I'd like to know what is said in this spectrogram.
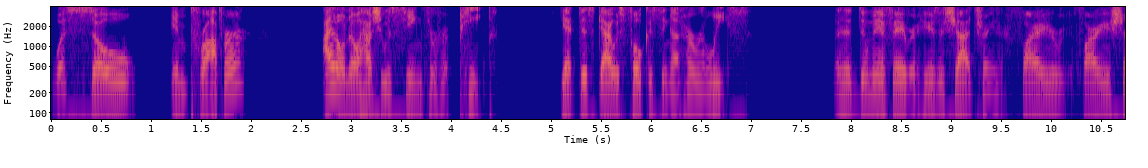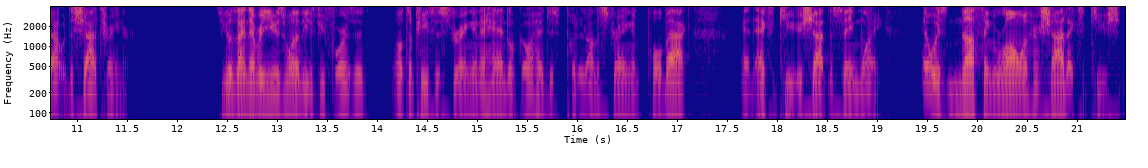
was so improper. I don't know how she was seeing through her peep. Yet this guy was focusing on her release. I said, "Do me a favor. Here's a shot trainer. Fire your fire your shot with the shot trainer." She goes, "I never used one of these before." Is it? well, it's a piece of string and a handle. Go ahead, just put it on the string and pull back and execute your shot the same way. There was nothing wrong with her shot execution.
